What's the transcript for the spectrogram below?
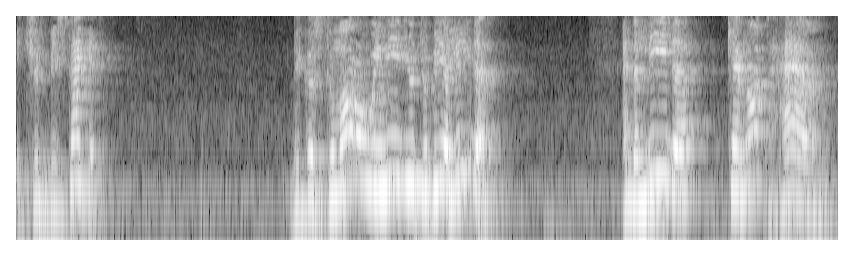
It should be staggered. Because tomorrow we need you to be a leader. And the leader cannot have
